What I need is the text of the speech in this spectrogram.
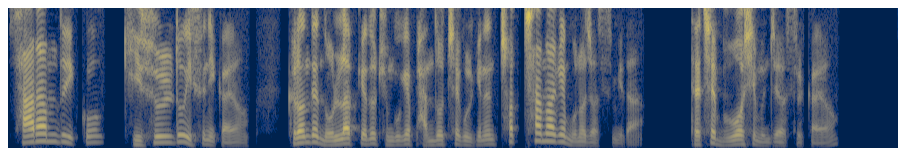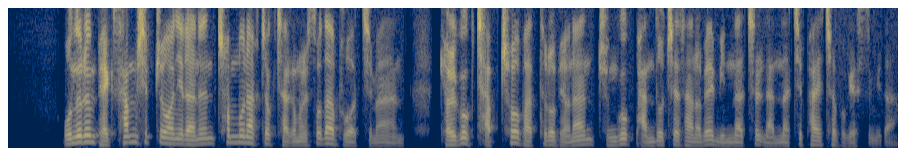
사람도 있고, 기술도 있으니까요. 그런데 놀랍게도 중국의 반도체 굴기는 처참하게 무너졌습니다. 대체 무엇이 문제였을까요? 오늘은 130조 원이라는 천문학적 자금을 쏟아부었지만 결국 잡초밭으로 변한 중국 반도체 산업의 민낯을 낱낱이 파헤쳐 보겠습니다.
